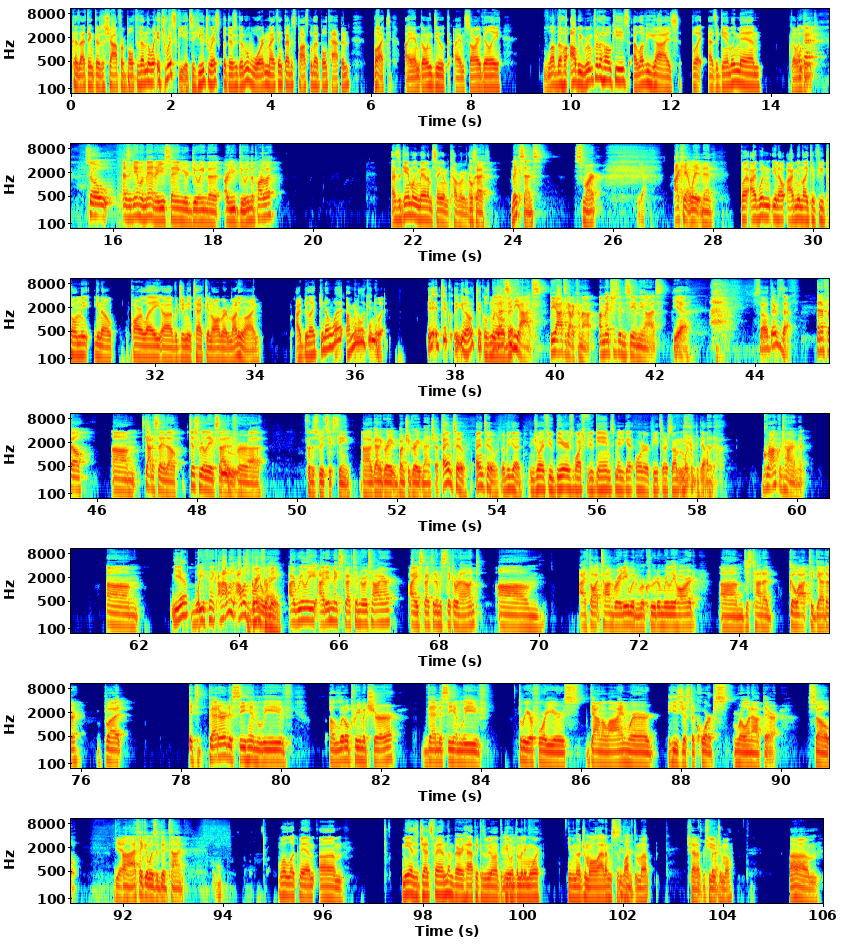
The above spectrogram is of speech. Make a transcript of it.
Because I think there's a shot for both of them The win. It's risky. It's a huge risk, but there's a good reward, and I think that it's possible that both happen. But I am going Duke. I am sorry, Billy. Love the. Ho- I'll be rooting for the Hokies. I love you guys, but as a gambling man, going Okay. Duke. So, as a gambling man, are you saying you're doing the? Are you doing the parlay? As a gambling man, I'm saying I'm covering myself. Okay, makes sense. Smart. Yeah. I can't wait, man. But I wouldn't, you know, I mean, like if you told me, you know, parlay uh, Virginia Tech and Auburn money line, I'd be like, you know what, I'm going to look into it. It, it tickle, you know, it tickles me a little bit. We got to see bit. the odds. The odds got to come out. I'm interested in seeing the odds. yeah. So there's that. NFL. Um, got to say though, just really excited Ooh. for uh, for the Sweet 16. Uh, got a great bunch of great matchups. I am too. I am too. It'll be good. Enjoy a few beers, watch a few games, maybe get order a pizza or something. We're Yeah, good to go. No doubt. Gronk retirement. Um, Yeah. What do you think? I was I was Great blown for away. me. I really I didn't expect him to retire. I expected him to stick around. Um, I thought Tom Brady would recruit him really hard, um, just kind of go out together. But it's better to see him leave a little premature than to see him leave three or four years down the line where he's just a corpse rolling out there. So Yeah. uh, I think it was a good time. well, look, man. Um, me as a Jets fan, I'm very happy because we don't have to deal with them anymore. Even though Jamal Adams has Mhm. locked them up. Shout out to you, Jamal. Um,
